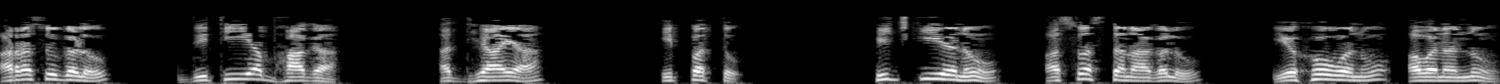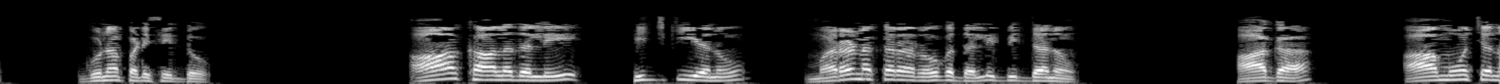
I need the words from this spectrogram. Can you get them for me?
ಅರಸುಗಳು ದ್ವಿತೀಯ ಭಾಗ, ಅಧ್ಯಾಯ ಇಪ್ಪತ್ತು. ಹಿಜ್ಕಿಯನು ಅಸ್ವಸ್ಥನಾಗಲು ಯೆಹೋವನು ಅವನನ್ನು ಗುಣಪಡಿಸಿದ್ದು. ಆ ಕಾಲದಲ್ಲಿ ಹಿಜ್ಕಿಯನು ಮರಣಕರ ರೋಗದಲ್ಲಿ ಬಿದ್ದನು. ಆಗ ಆಮೋಚನ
